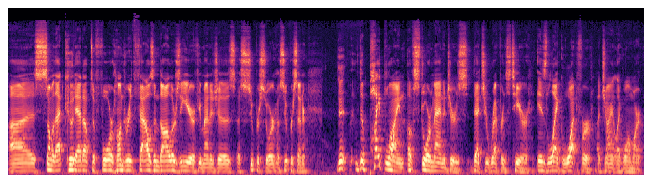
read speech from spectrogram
Uh, some of that could add up to $400,000 a year if you manage a, a superstore, a super center. The, the pipeline of store managers that you referenced here is like what for a giant like Walmart?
